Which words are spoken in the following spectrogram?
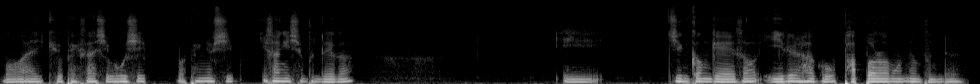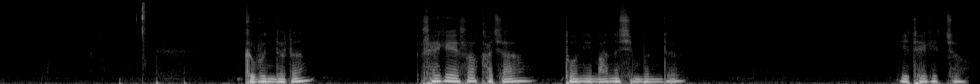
뭐 IQ 140, 50, 뭐 160 이상이신 분들과 이 증권계에서 일을 하고 밥 벌어먹는 분들, 그분들은 세계에서 가장 돈이 많으신 분들이 되겠죠.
